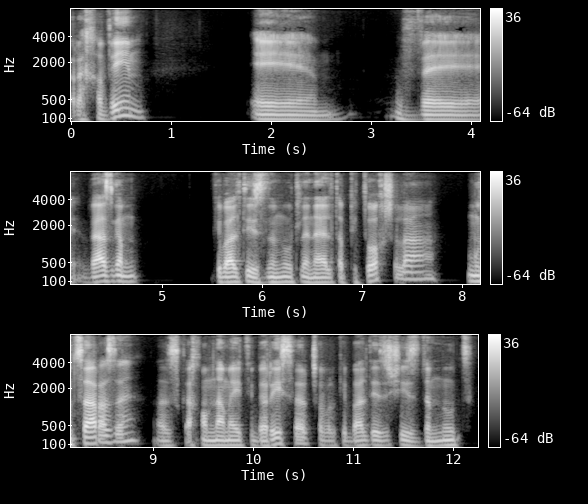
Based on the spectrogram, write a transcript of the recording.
לרכבים, אה, ו... ואז גם קיבלתי הזדמנות לנהל את הפיתוח של המוצר הזה, אז ככה אמנם הייתי בריסרצ', אבל קיבלתי איזושהי הזדמנות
